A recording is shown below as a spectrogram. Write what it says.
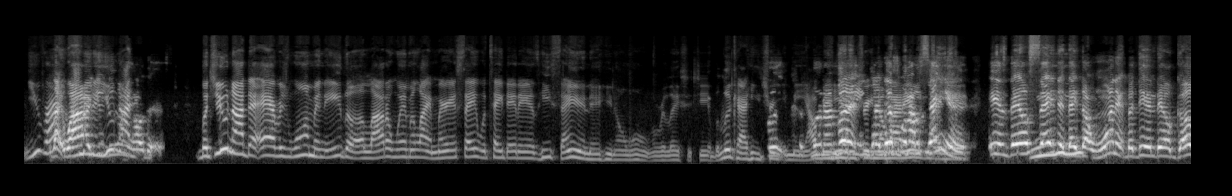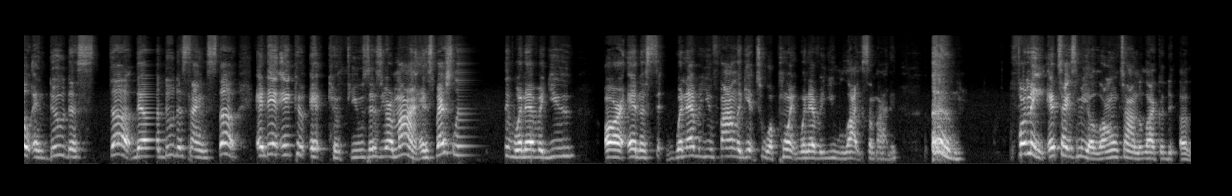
You right. Like why I mean, are you, you not all this? But you not the average woman either. A lot of women like Mary say would take that as he's saying that he don't want a relationship. But look how he treating me. But, but, but that's what I'm saying. Like is they'll say mm-hmm. that they mm-hmm. don't want it, but then they'll go and do the stuff. They'll do the same stuff, and then it it confuses your mind, especially whenever you are in a whenever you finally get to a point whenever you like somebody. For me, it takes me a long time to like a, a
